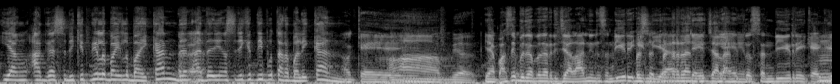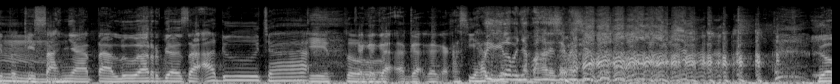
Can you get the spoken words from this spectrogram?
yang agak sedikit dilebay-lebaykan dan ada yang sedikit diputar balikan. Oke. Ah, biar- Yang pasti benar-benar dijalanin sendiri Bener- ini ya. beneran Date-nya dijalanin. itu sendiri kayak gitu. Hmm. Kisah nyata luar biasa. Aduh, Ca. Gitu. Agak agak agak kasihan. Wih, gila banyak banget SMS. 12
